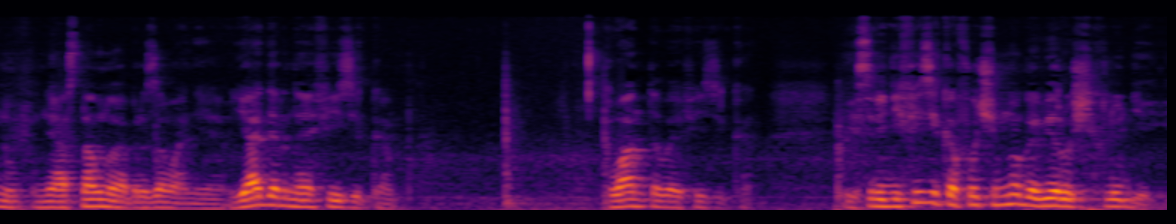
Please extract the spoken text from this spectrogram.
ну, у меня основное образование ядерная физика, квантовая физика. И среди физиков очень много верующих людей.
